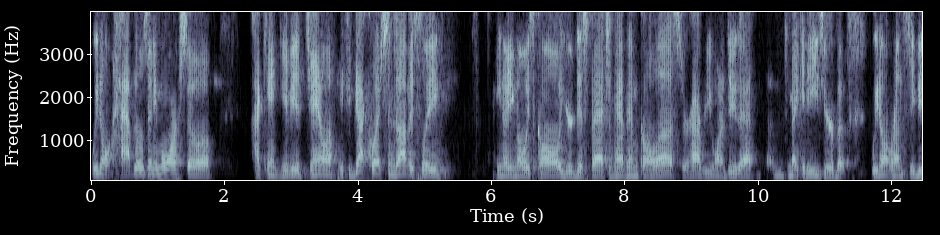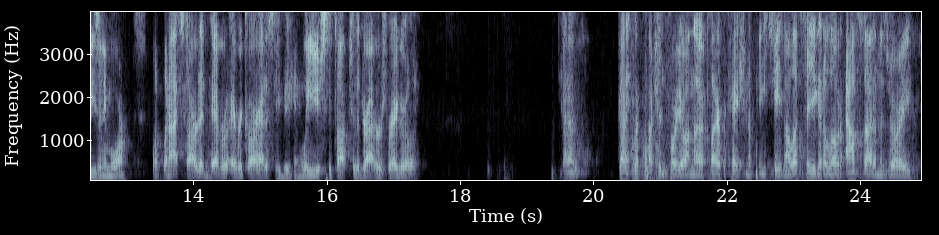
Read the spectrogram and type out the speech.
we don't have those anymore. So I can't give you a channel. If you've got questions, obviously you know, you can always call your dispatch and have them call us or however you want to do that to make it easier. But we don't run CBs anymore. When I started, every, every car had a CB and we used to talk to the drivers regularly. Got a, got a quick question for you on the clarification of PC. Now, let's say you get a load outside of Missouri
